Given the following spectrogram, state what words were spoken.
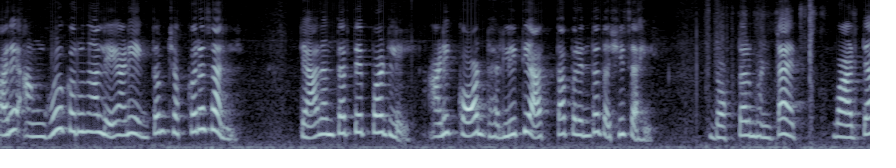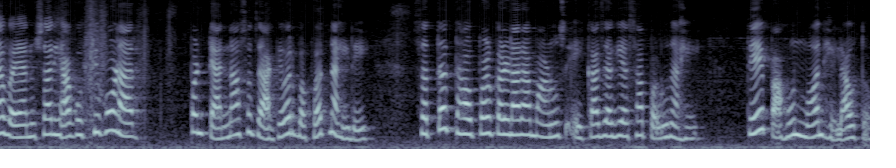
अरे आंघोळ करून आले आणि एकदम चक्करच आली. त्यानंतर ते पडले आणि कॉट धरली ती आत्तापर्यंत तशीच आहे. डॉक्टर म्हणतायत वाढत्या वयानुसार ह्या गोष्टी होणार. पण त्यांना असं जागेवर बघवत नाही रे. सतत धावपळ करणारा माणूस एका जागी असा पडून आहे. ते पाहून मन हेलावतं.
